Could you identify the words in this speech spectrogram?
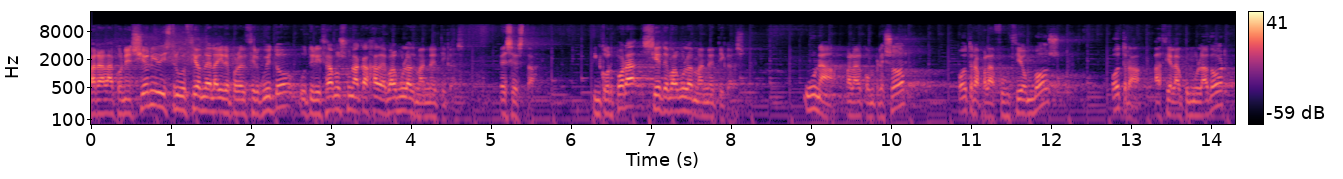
Para la conexión y distribución del aire por el circuito utilizamos una caja de válvulas magnéticas. Es esta. Incorpora siete válvulas magnéticas. Una para el compresor, otra para la función BOS, otra hacia el acumulador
